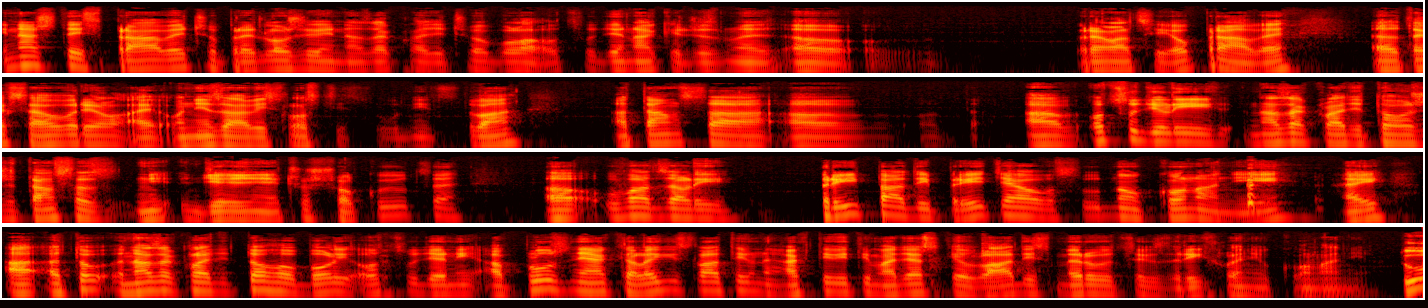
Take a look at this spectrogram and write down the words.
Ináč tej správe, čo predložili na základe čoho bola odsudená, keďže sme uh, v relácii o práve, uh, tak sa hovorilo aj o nezávislosti súdnictva a tam sa uh, a odsudili na základe toho, že tam sa deje niečo šokujúce. Uvádzali prípady prieťahov v súdnom konaní, Hej? A to, na základe toho boli odsudení a plus nejaké legislatívne aktivity maďarskej vlády smerujúce k zrýchleniu konania. Tu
